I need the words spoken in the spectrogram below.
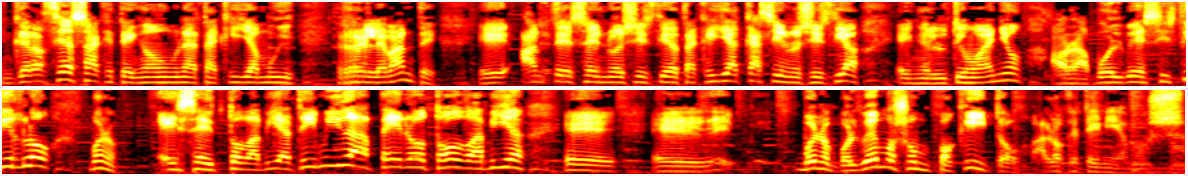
gracias a que tengan una taquilla muy relevante. Eh, antes eh, no existía taquilla, casi no existía en el último año. Ahora vuelve a existirlo. Bueno, es eh, todavía tímida, pero todavía... bueno, volvemos un poquito a lo que teníamos.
